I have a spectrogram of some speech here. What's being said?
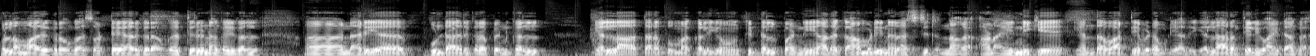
குள்ளமாக இருக்கிறவங்க சொட்டையாக இருக்கிறவங்க திருநங்கைகள் நிறைய குண்டாக இருக்கிற பெண்கள் எல்லா தரப்பு மக்களையும் கிண்டல் பண்ணி அதை காமெடின்னு ரசிச்சுட்டு இருந்தாங்க. ஆனால் இன்றைக்கி எந்த வார்த்தையும் விட முடியாது. எல்லாரும் தெளிவாயிட்டாங்க.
